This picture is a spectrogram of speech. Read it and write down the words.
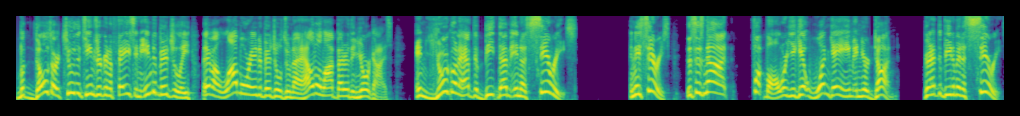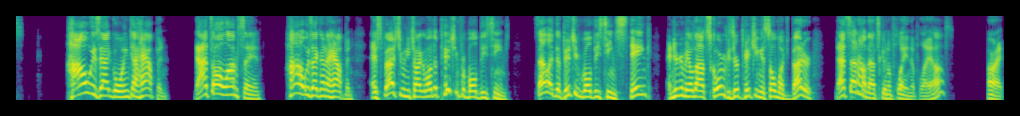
But those are two of the teams they're going to face, and individually, they have a lot more individuals doing a hell of a lot better than your guys. And you're going to have to beat them in a series. In a series. This is not football where you get one game and you're done. You're going to have to beat them in a series. How is that going to happen? That's all I'm saying. How is that going to happen? Especially when you talk about the pitching for both these teams. It's not like the pitching for both these teams stink and you're going to be able to outscore them because your pitching is so much better. That's not how that's going to play in the playoffs. All right.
